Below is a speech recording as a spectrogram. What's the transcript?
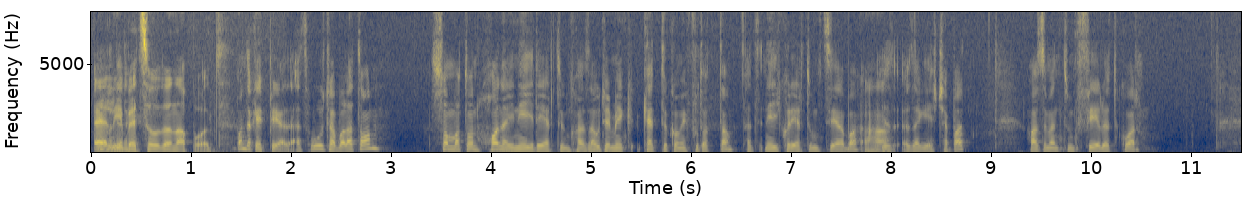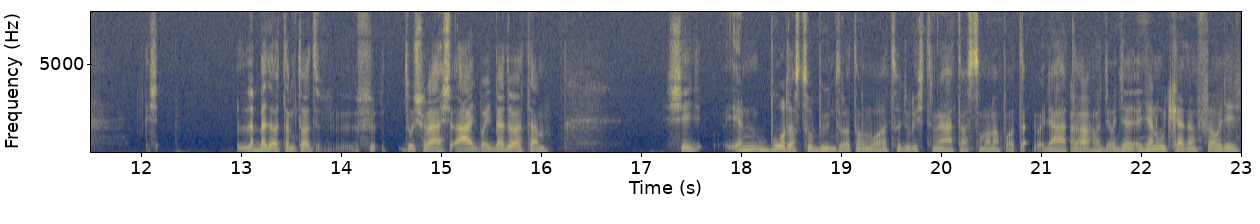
ellébedsz oda a napot? Mondok egy példát. Ultra Balaton, szombaton hanai négyre értünk haza, úgyhogy még kettőkor még futottam, tehát négykor értünk célba, az, az egész csapat. Hazamentünk fél ötkor, és bedöltem, tudod, dusolás ágyba, így bedöltem, és így ilyen borzasztó bűntudatom volt, hogy úristen, átalszom a napot, vagy által, hogy, hogy, hogy, ilyen úgy keltem fel, hogy így,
